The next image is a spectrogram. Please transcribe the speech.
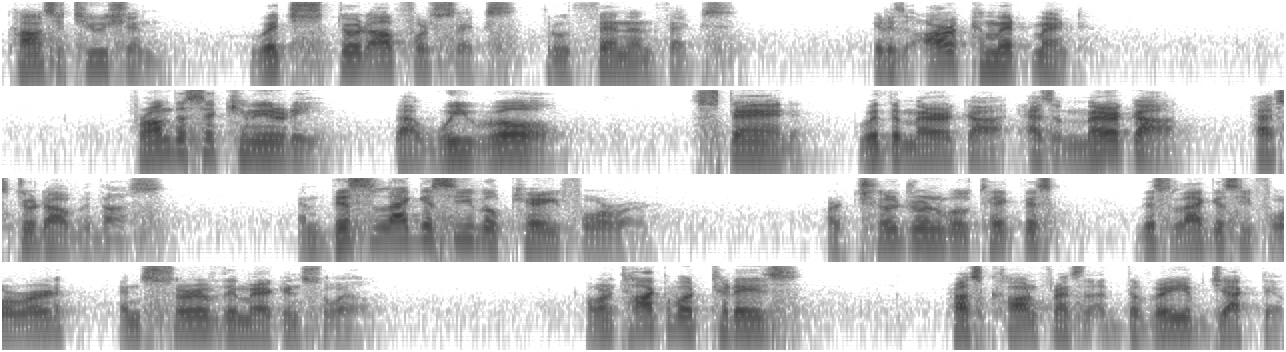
Constitution, which stood up for six through thin and thick. It is our commitment from the Sikh community that we will stand with America as America has stood up with us. And this legacy will carry forward. Our children will take this, this legacy forward and serve the American soil. I want to talk about today's press conference at the very objective.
